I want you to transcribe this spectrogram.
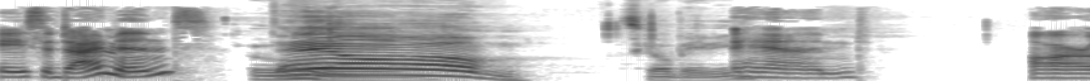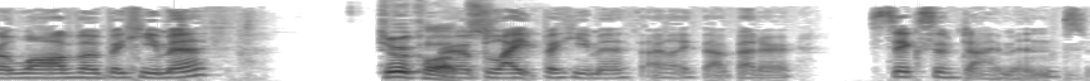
ace of diamonds, Ooh, Damn. Let's go, baby. and our lava behemoth Two of or a blight behemoth. I like that better. Six of diamonds.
